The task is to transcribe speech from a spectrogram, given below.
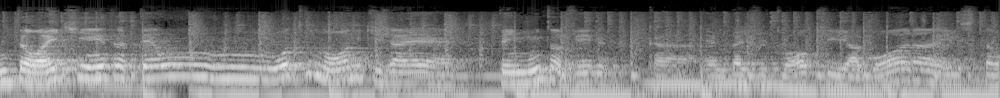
Então, aí que entra até um, um, outro nome que já é tem muito a ver com a realidade virtual, que agora eles estão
